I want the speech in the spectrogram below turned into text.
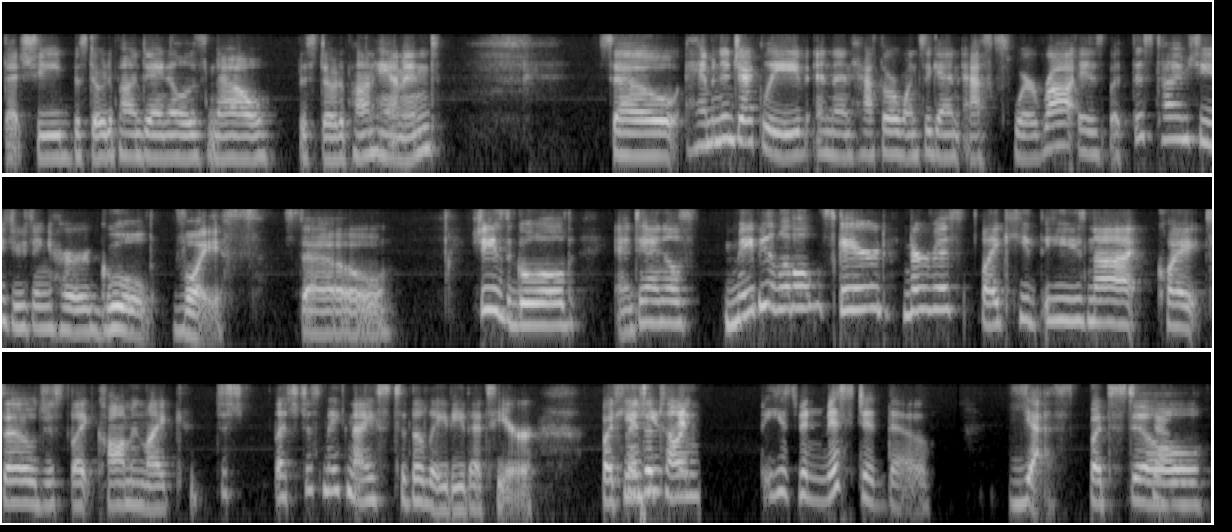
that she bestowed upon Daniel is now bestowed upon Hammond. So Hammond and Jack leave, and then Hathor once again asks where Ra is, but this time she's using her Goa'uld voice. So she's the Goa'uld, and Daniel's maybe a little scared, nervous. Like he he's not quite so just like calm and like just let's just make nice to the lady that's here. But he But ends up telling He's been misted though. yes, but still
